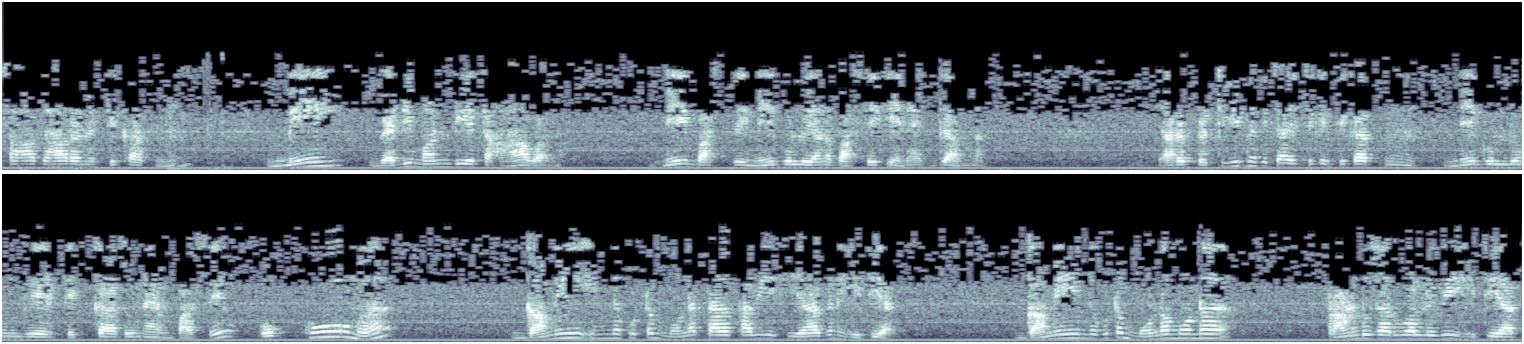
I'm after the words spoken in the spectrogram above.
සාධාරණ ටිකක් මේ වැඩි මණ්ඩියට ආවම මේ බස් එකේ මේගොල්ලෝ යන බස් එකේ නැග්ගම අර ප්‍රකීර්ණක චෛතසික ටිකත් මේගොල්ලොන්ගේ එක්කාසුනයන් පස්සේ ඔක්කොම ගමේ ඉන්නකොට මොන තල් කවිය කියාගෙන හිටියත් ගමේ ඉන්නකොට මොන මොන රණ්ඩු සරුවල් වෙවි හිටියත්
